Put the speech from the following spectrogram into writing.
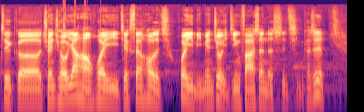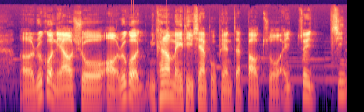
这个全球央行会议杰克森后的会议里面就已经发生的事情。可是，呃，如果你要说哦，如果你看到媒体现在普遍在报说，哎，最近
